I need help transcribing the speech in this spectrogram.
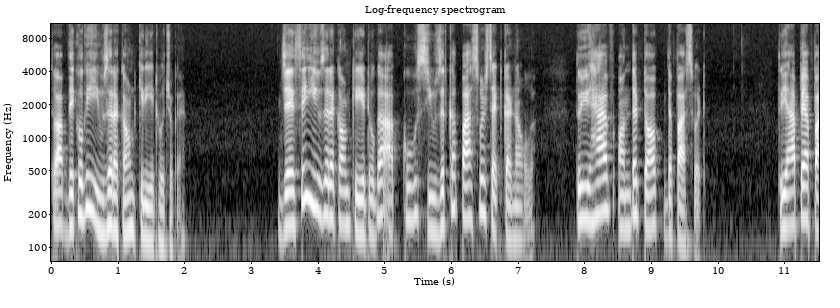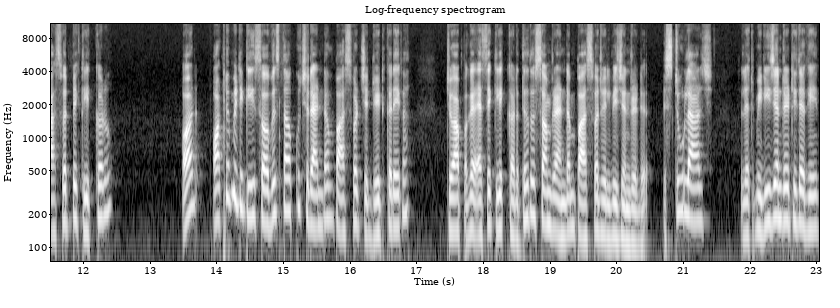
तो आप देखोगे यूज़र अकाउंट क्रिएट हो चुका है। जैसे ही यूज़र अकाउंट क्रिएट होगा, आपको उस यूज़र का पासवर्ड सेट करना होगा। तो you have on the top the password तो यहाँ पे आप पासवर्ड पे क्लिक करो और ऑटोमेटिकली सर्विस ना कुछ रैंडम पासवर्ड जनरेट करेगा। जो आप अगर ऐसे क्लिक करते हो तो some random password will be generated it's too large let me regenerate it again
